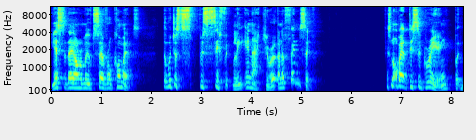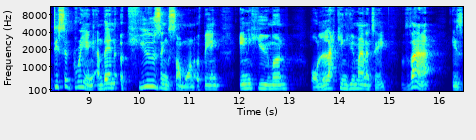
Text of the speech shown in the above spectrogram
Yesterday, I removed several comments that were just specifically inaccurate and offensive. It's not about disagreeing, but disagreeing and then accusing someone of being inhuman or lacking humanity. That is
